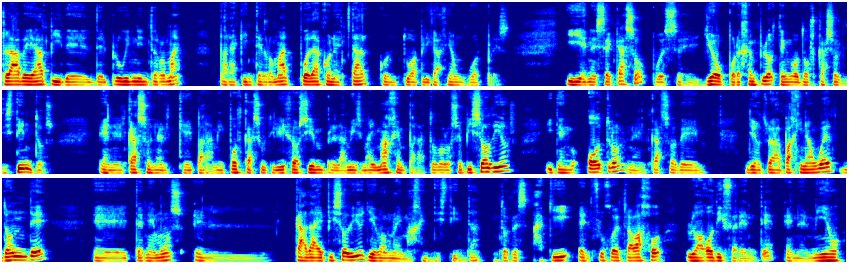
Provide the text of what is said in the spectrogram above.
clave API del plugin de Integromat para que Integromat pueda conectar con tu aplicación WordPress. Y en ese caso, pues eh, yo, por ejemplo, tengo dos casos distintos. En el caso en el que para mi podcast utilizo siempre la misma imagen para todos los episodios y tengo otro, en el caso de, otra página web, donde eh, tenemos el, cada episodio lleva una imagen distinta. Entonces aquí el flujo de trabajo lo hago diferente. En el mío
